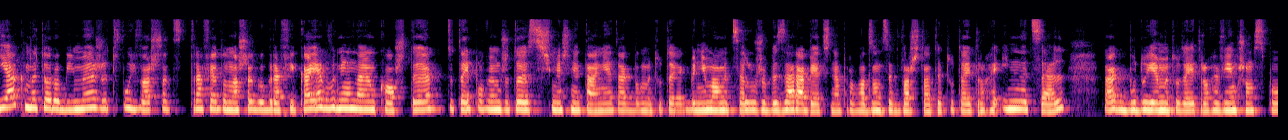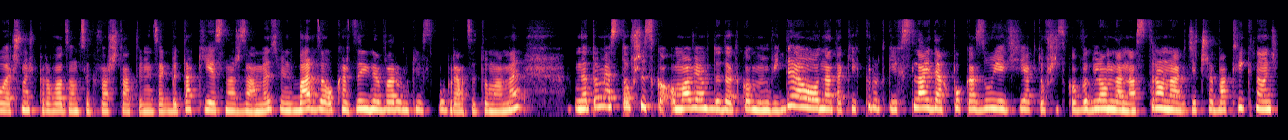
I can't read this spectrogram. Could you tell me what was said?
jak my to robimy, że Twój warsztat trafia do naszego grafika? Jak wyglądają koszty? Tutaj powiem, że to jest śmiesznie tanie, tak? Bo my tutaj jakby nie mamy celu, żeby zarabiać na prowadzących warsztaty. Tutaj trochę inny cel, tak? Budujemy tutaj trochę większą społeczność prowadzących warsztaty, więc jakby taki jest nasz zamysł, więc bardzo okazyjne warunki współpracy tu mamy. Natomiast to wszystko omawiam w dodatkowym wideo, na takich krótkich slajdach pokazuję Ci, jak to wszystko wygląda na stronach, gdzie trzeba kliknąć.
